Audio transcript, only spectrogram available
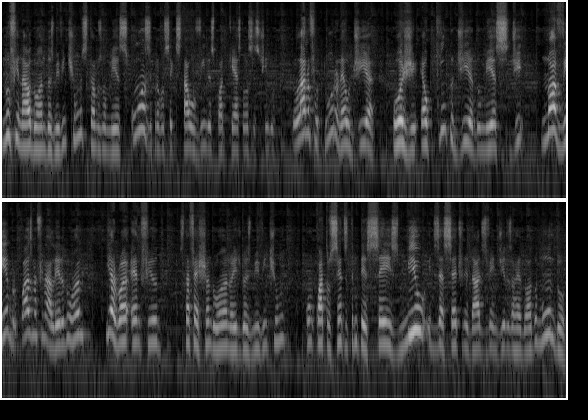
no final do ano de 2021. Estamos no mês 11, para você que está ouvindo esse podcast ou assistindo lá no futuro, né? O dia hoje é o quinto dia do mês de novembro, quase na finaleira do ano, e a Royal Enfield está fechando o ano aí de 2021 com 436.017 unidades vendidas ao redor do mundo,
